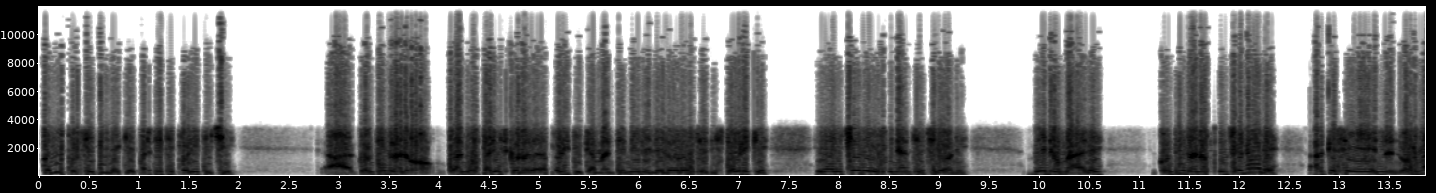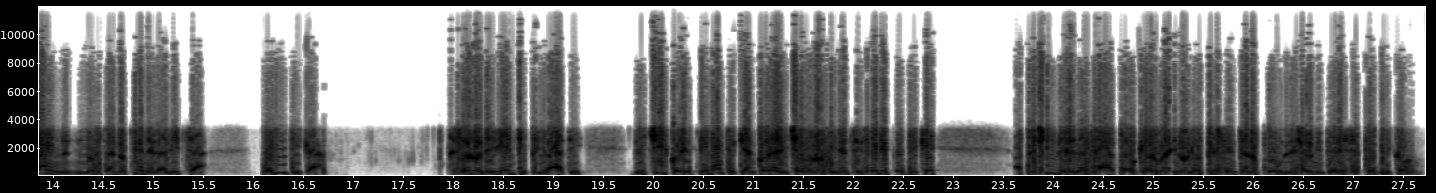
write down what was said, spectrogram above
Com'è possibile che i partiti politici ah, continuano, quando spariscono dalla politica, a mantenere le loro sedi storiche e a ricevere finanziazioni? Bene o male, continuano a funzionare anche se ormai non stanno più nella lizza politica. Sono degli enti privati, dei circoli privati che ancora ricevono finanziazioni pubbliche a prescindere dal fatto che ormai non rappresentano più nessun interesse pubblico.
